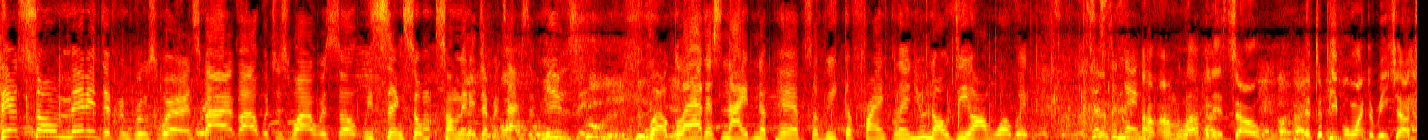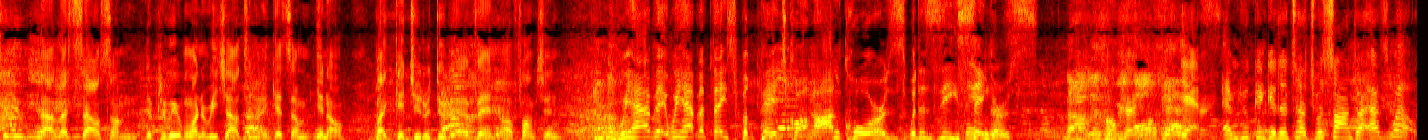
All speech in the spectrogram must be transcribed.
There's so many different groups we're inspired by, which is why we're so we sing so so many different types of music. Well, Gladys Knight and the Pips, Aretha Franklin, you know, Dionne Warwick, just to name I'm, I'm loving it. So, if the people want to reach out to you, now let's sell something. If people want to reach out to you and get some, you know, like get you to do their event or function, We have it. We have a Facebook page called Encores with a Z Singers. Now listen, Okay. Yes. And you can get in touch with Sandra as well.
